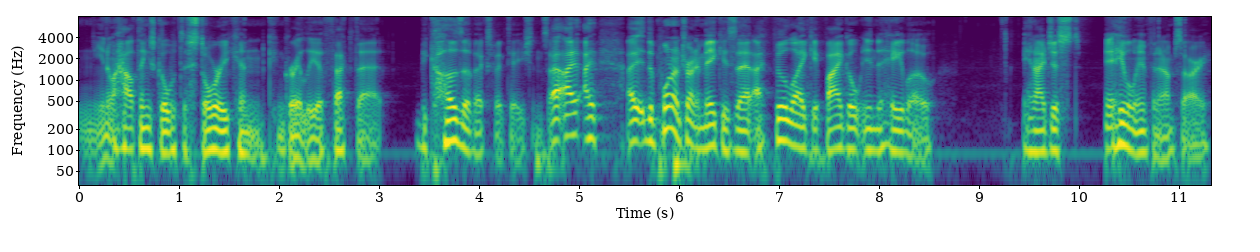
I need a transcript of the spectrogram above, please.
you know how things go with the story can can greatly affect that because of expectations. I, I, I the point I'm trying to make is that I feel like if I go into Halo and I just Halo Infinite, I'm sorry,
